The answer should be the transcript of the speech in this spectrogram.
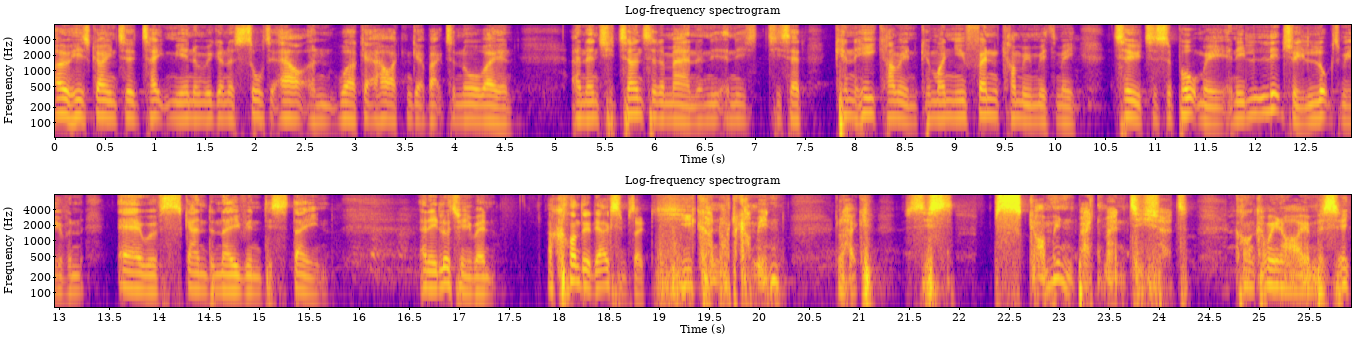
oh, he's going to take me in and we're going to sort it out and work out how I can get back to Norway. And, and then she turned to the man and, and he, she said, can he come in? Can my new friend come in with me too to support me? And he literally looked at me with an air of Scandinavian disdain. And he looked at me and went, I can't do the accent, so he cannot come in. Like, this scum in Batman t-shirt can't come in our embassy.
